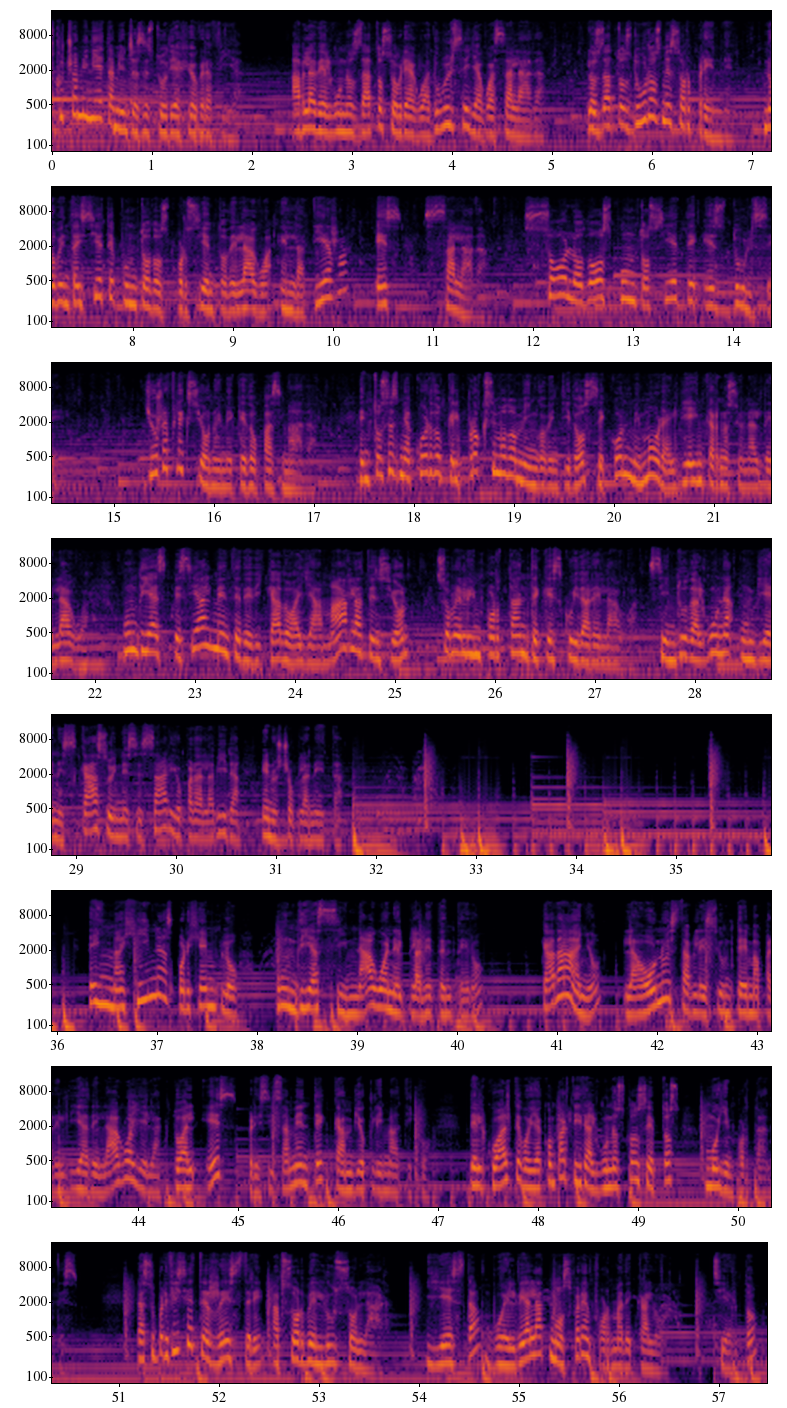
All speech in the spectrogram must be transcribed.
Escucho a mi nieta mientras estudia geografía. Habla de algunos datos sobre agua dulce y agua salada. Los datos duros me sorprenden. 97.2% del agua en la Tierra es salada. Solo 2.7 es dulce. Yo reflexiono y me quedo pasmada. Entonces me acuerdo que el próximo domingo 22 se conmemora el Día Internacional del Agua, un día especialmente dedicado a llamar la atención sobre lo importante que es cuidar el agua. Sin duda alguna, un bien escaso y necesario para la vida en nuestro planeta. ¿Te imaginas, por ejemplo, un día sin agua en el planeta entero? Cada año, la ONU establece un tema para el Día del Agua y el actual es, precisamente, cambio climático, del cual te voy a compartir algunos conceptos muy importantes. La superficie terrestre absorbe luz solar y esta vuelve a la atmósfera en forma de calor, ¿cierto?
